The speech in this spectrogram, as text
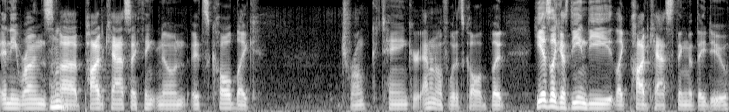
and he runs a podcast I think known it's called like Drunk Tank or I don't know if what it's called, but he has like a D and D like podcast thing that they do,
